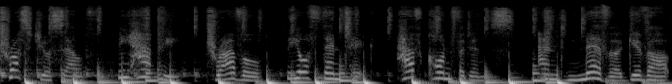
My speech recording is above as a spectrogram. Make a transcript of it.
trust yourself, be happy, travel, be authentic, have confidence, and never give up.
